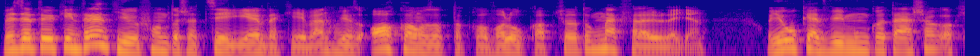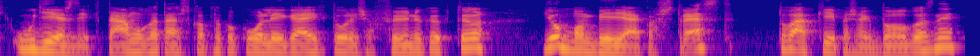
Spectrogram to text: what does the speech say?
Vezetőként rendkívül fontos a cég érdekében, hogy az alkalmazottakkal való kapcsolatunk megfelelő legyen. A jókedvű munkatársak, akik úgy érzik, támogatást kapnak a kollégáiktól és a főnököktől, jobban bírják a stresszt, tovább képesek dolgozni,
